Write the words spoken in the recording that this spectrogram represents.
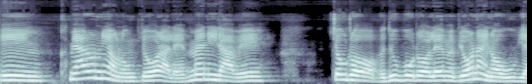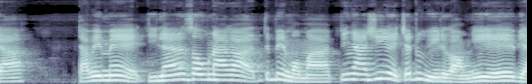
အင်းခမရတို့နှစ်ယောက်လုံးပြောတာလဲမှန်နေတာပဲကျုပ်တော့ဘယ်သူပိုတော်လဲမပြောနိုင်တော့ဘူးဗျာဒါပေမဲ့ဒီလန်းအစုံနာကတစ်ပင်ပေါ်မှာပညာရှိတဲ့ကျက်တူရေးတကောင်နေတယ်ဗျ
